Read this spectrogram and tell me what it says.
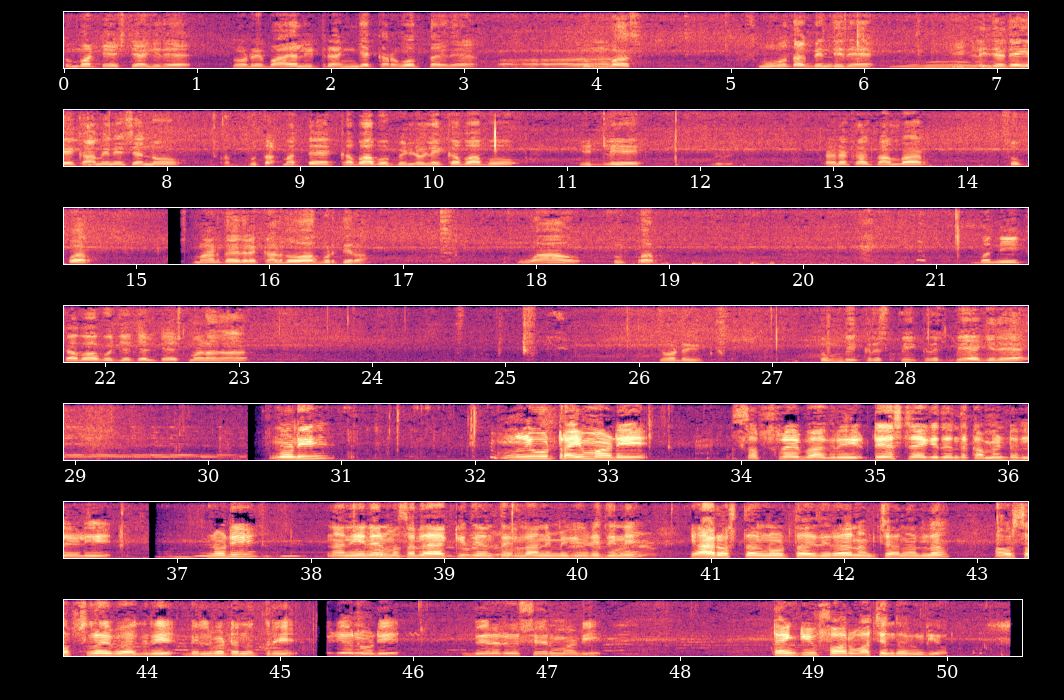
ತುಂಬಾ ಟೇಸ್ಟಿ ಆಗಿದೆ. ನೋಡ್ರಿ ಬಾಯಲ್ಲಿ ಇಟ್ಟರೆ ಹಂಗೆ ಕರಗೋಗ್ತಾ ಇದೆ. ತುಂಬಾ ಸ್ಮೂತ್ ಆಗಿ ಬೆಂದಿದೆ. ಇಡ್ಲಿ ಜೊತೆಗೆ ಕಾಂಬಿನೇಷನ್ನು ಅದ್ಭುತ. ಮತ್ತೆ ಕಬಾಬು ಬೆಳ್ಳುಳ್ಳಿ ಕಬಾಬು ಇಡ್ಲಿ ಕಡಕಾಳು ಸಾಂಬಾರ್ ಸೂಪರ್ ಮಾಡ್ತಾ ಇದ್ರೆ ಕಳೆದೋಗ್ಬಿಡ್ತೀರ ವಾವ್ ಸೂಪರ್ ಬನ್ನಿ ಕಬಾಬು ಜೊತೆಲಿ ಟೇಸ್ಟ್ ಮಾಡೋಣ. ನೋಡ್ರಿ ತುಂಬಿ ಕ್ರಿಸ್ಪಿ ಕ್ರಿಸ್ಪಿ ಆಗಿದೆ. ನೋಡಿ, ನೀವು ಟ್ರೈ ಮಾಡಿ ಸಬ್ಸ್ಕ್ರೈಬ್ ಆಗ್ರಿ ಟೇಸ್ಟ್ ಆಗಿದೆ ಅಂತ ಕಮೆಂಟಲ್ಲಿ ಹೇಳಿ. ನೋಡಿ, ನಾನು ಏನೇನು ಮಸಾಲೆ ಹಾಕಿದೆ ಅಂತ ಎಲ್ಲ ನಿಮಗೆ ಹೇಳಿದ್ದೀನಿ. ಯಾರು ಹೊಸ್ದಾಗಿ ನೋಡ್ತಾ ಇದ್ದೀರಾ ನಮ್ಮ ಚಾನಲ್ನ ಅವ್ರು ಸಬ್ಸ್ಕ್ರೈಬ್ ಆಗ್ರಿ ಬೆಲ್ ಬಟನ್ ಒತ್ತಿರಿ ವಿಡಿಯೋ ನೋಡಿ, ಬೇರೆಯವ್ರಿಗೂ ಶೇರ್ ಮಾಡಿ. Thank you for watching the video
